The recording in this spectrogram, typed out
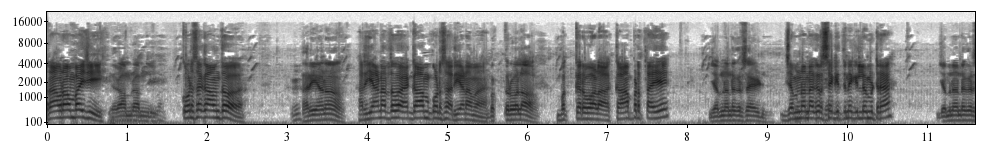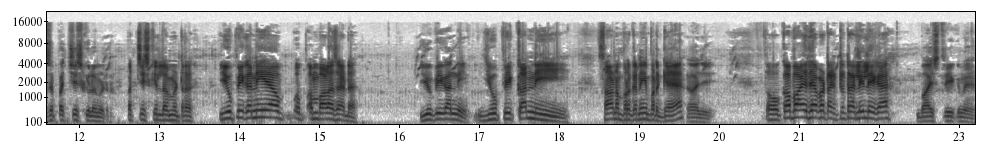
राम राम भाई जी। राम राम जी। कौन सा काम तो? हरियाणा। हरियाणा तो है गाँव कौन सा हरियाणा में? बक्करवाला। बक्करवाड़ा कहाँ पड़ता है ये? यमुनानगर साइड। जमुनानगर से कितने किलोमीटर है? यमुनानगर से 25 किलोमीटर। पच्चीस किलोमीटर। यूपी का नहीं है अ- अम्बाड़ा साइड यूपी का नहीं। यूपी का नहीं सहारनपुर का नहीं पड़ गया है। हाँ जी। तो कब आए थे आप ट्रैक्टर ट्रैली लेकर बाईस तारीख में।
